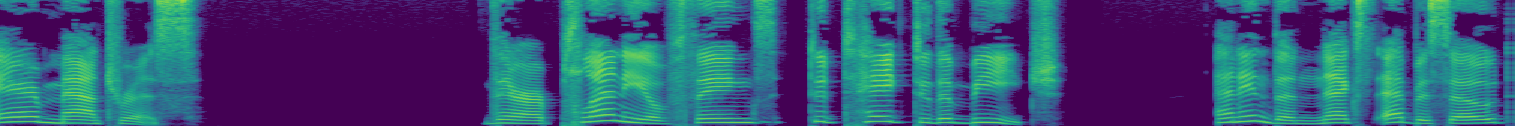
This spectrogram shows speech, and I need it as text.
air mattress. There are plenty of things to take to the beach. And in the next episode,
